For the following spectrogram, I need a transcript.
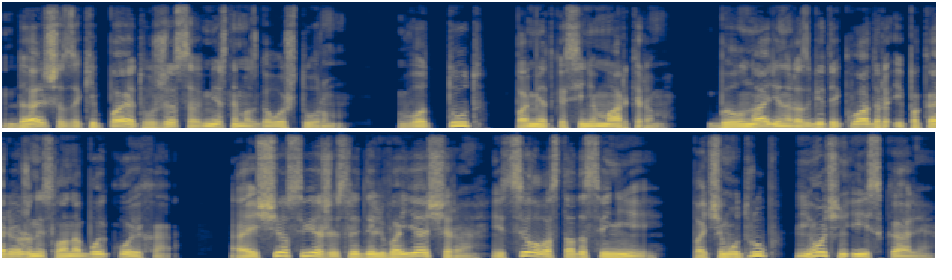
Дальше закипает уже совместный мозговой штурм. Вот тут, пометка синим маркером, был найден разбитый квадр и покореженный слонобой койха. А еще свежие следы льва-ящера и целого стада свиней. Почему труп не очень и искали.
